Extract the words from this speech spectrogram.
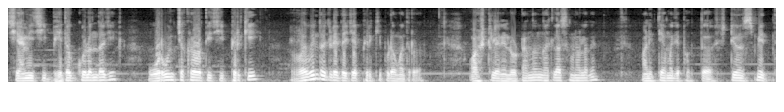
श्यामीची भेदक गोलंदाजी वरुण चक्रवर्तीची फिरकी रवींद्र जडेजाच्या फिरकीपुढं मात्र ऑस्ट्रेलियाने लोटांगण घातलं असं म्हणावं लागेल. आणि त्यामध्ये फक्त स्टीवन स्मिथ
